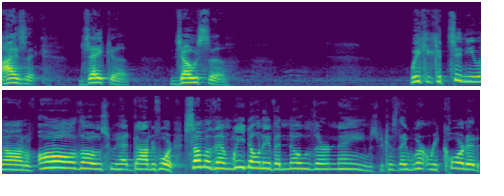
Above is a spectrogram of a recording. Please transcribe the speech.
Isaac, Jacob, Joseph, we could continue on with all those who had gone before. Some of them we don't even know their names because they weren't recorded,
